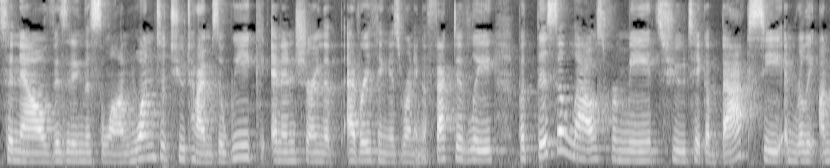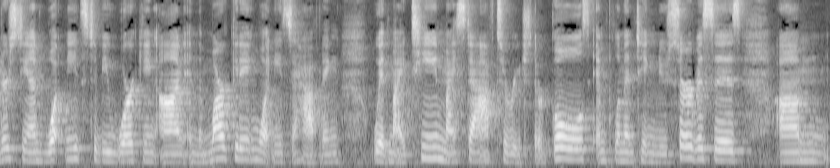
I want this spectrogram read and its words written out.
to now visiting the salon one to two times a week and ensuring that everything is running effectively. But this allows for me to take a back seat and really understand what needs to be working on in the marketing, what needs to happening with my team, my staff to reach their goals, implementing new services, um,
